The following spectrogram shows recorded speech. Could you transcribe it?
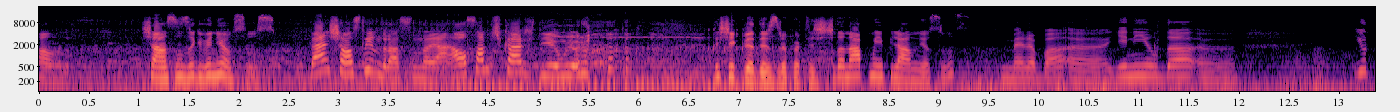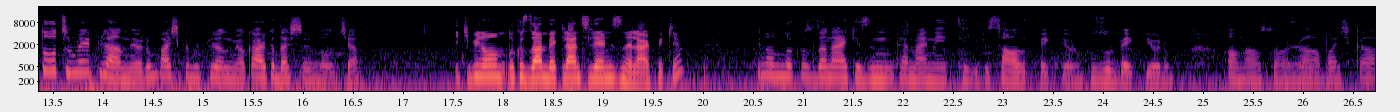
Almadım. Şansınıza güveniyor musunuz? Ben şanslıyımdır aslında yani alsam çıkar diye umuyorum. Teşekkür ederiz röportaj için. Burada ne yapmayı planlıyorsunuz? Merhaba. Ee, yeni yılda e, yurtta oturmayı planlıyorum. Başka bir planım yok. Arkadaşlarımla olacağım. 2019'dan beklentileriniz neler peki? 2019'dan herkesin temenni ettiği gibi sağlık bekliyorum, huzur bekliyorum. Ondan sonra başka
